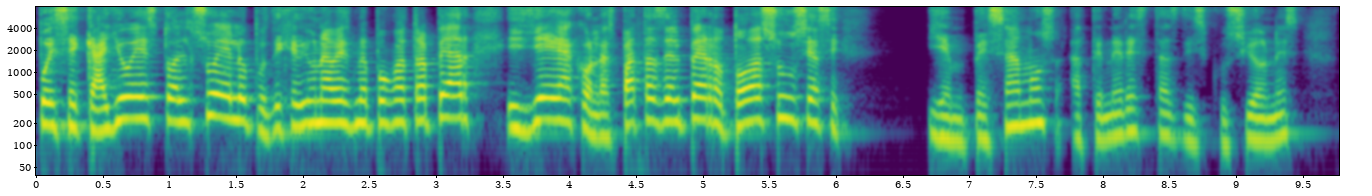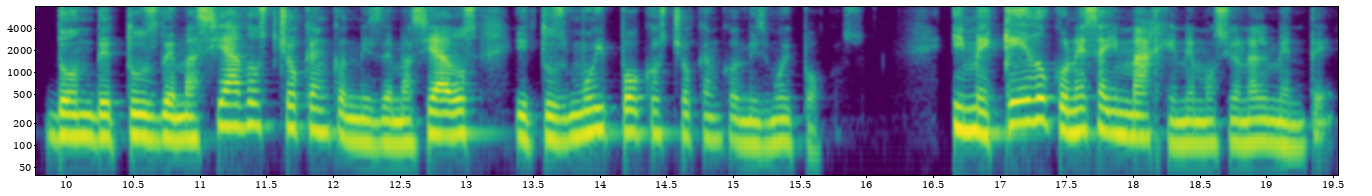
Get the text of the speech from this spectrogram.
pues se cayó esto al suelo, pues dije de una vez me pongo a trapear y llega con las patas del perro todas sucias y, y empezamos a tener estas discusiones donde tus demasiados chocan con mis demasiados y tus muy pocos chocan con mis muy pocos y me quedo con esa imagen emocionalmente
